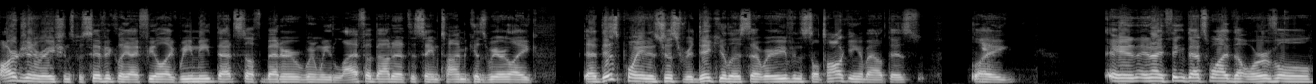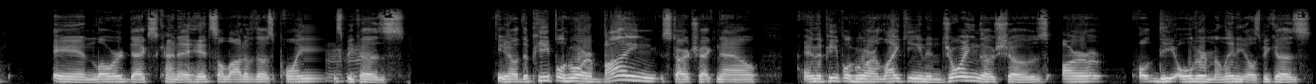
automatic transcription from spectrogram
our generation specifically, I feel like we meet that stuff better when we laugh about it at the same time because we're like at this point it's just ridiculous that we're even still talking about this. Like and and I think that's why the Orville and lower decks kind of hits a lot of those points Mhm. because you know the people who are buying Star Trek now and the people who are liking and enjoying those shows are the older millennials because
